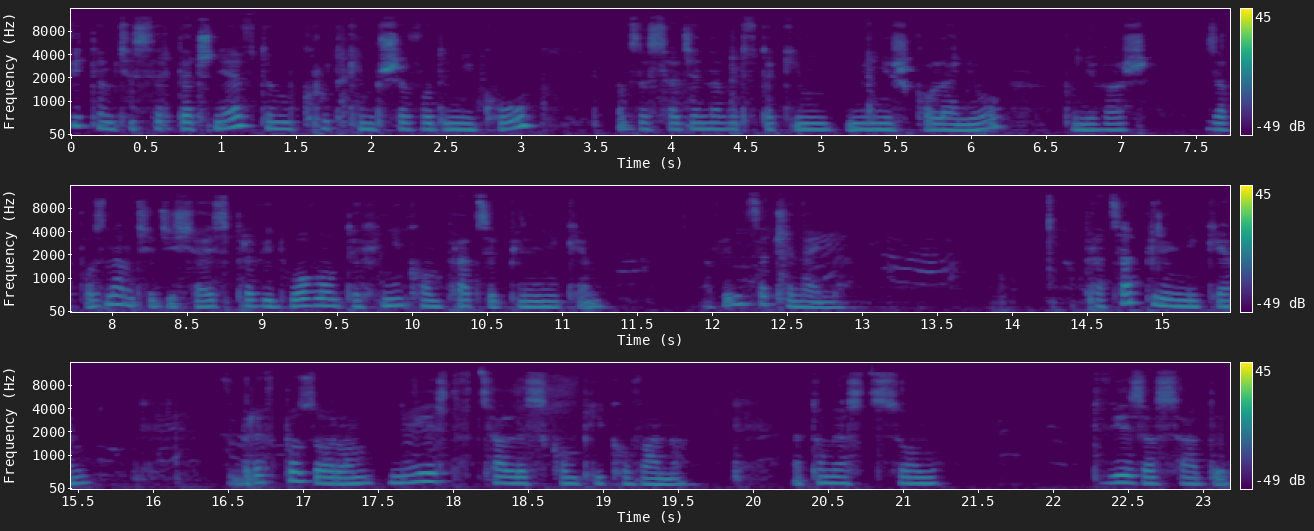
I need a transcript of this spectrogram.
Witam Cię serdecznie w tym krótkim przewodniku, a w zasadzie nawet w takim mini szkoleniu, ponieważ zapoznam Cię dzisiaj z prawidłową techniką pracy pilnikiem. A więc zaczynajmy. Praca pilnikiem, wbrew pozorom, nie jest wcale skomplikowana. Natomiast są dwie zasady,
